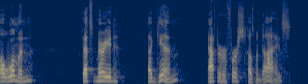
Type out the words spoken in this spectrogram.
a woman that's married again after her first husband dies,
